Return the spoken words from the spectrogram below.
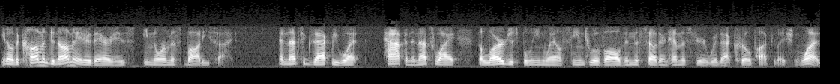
you know, the common denominator there is enormous body size. And that's exactly what happened, and that's why the largest baleen whales seem to evolve in the southern hemisphere where that krill population was,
